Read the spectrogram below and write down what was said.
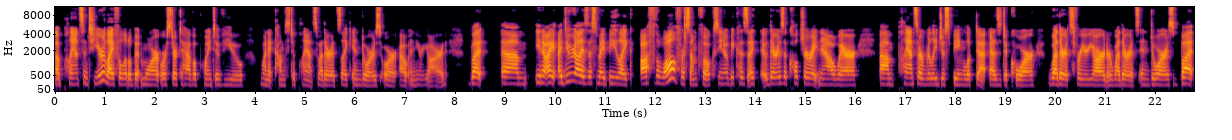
uh, plants into your life a little bit more or start to have a point of view when it comes to plants whether it's like indoors or out in your yard. But um, you know, I, I do realize this might be like off the wall for some folks, you know, because I, there is a culture right now where um, plants are really just being looked at as decor, whether it's for your yard or whether it's indoors. But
